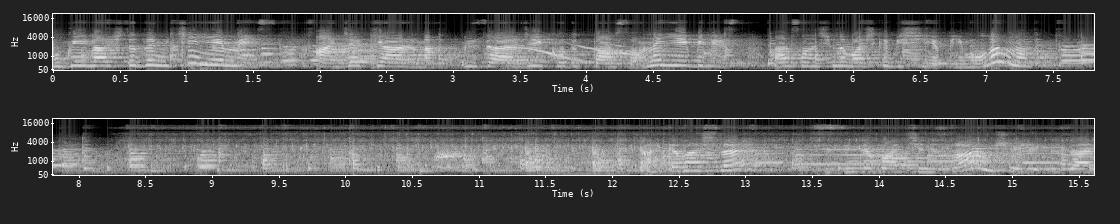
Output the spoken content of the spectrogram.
bugün ilaçladığım için yemeyiz. Ancak yarına güzelce yıkadıktan sonra yiyebiliriz. Ben sana şimdi başka bir şey yapayım olur mu? Arkadaşlar, sizin de bahçeniz var mı şöyle güzel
